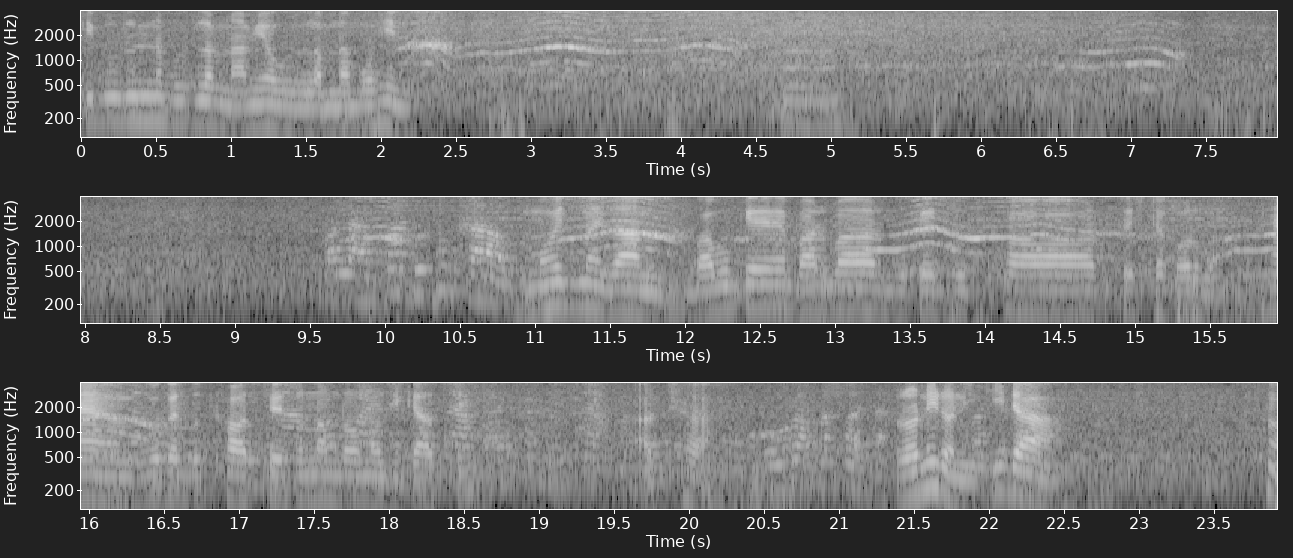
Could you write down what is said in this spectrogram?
কি বুঝলেন না বুঝলাম না আমিও বুঝলাম না মহিন। মোহিত ভাই যান বাবুকে বারবার বুকের দুধ খাওয়ার চেষ্টা করবা। হ্যাঁ বুকের দুধ খাওয়াচ্ছে এই জন্য আমরা অন্যদিকে আছি। আচ্ছা। রনি রনি কিডা ও,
